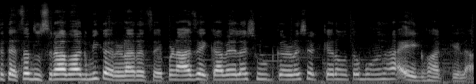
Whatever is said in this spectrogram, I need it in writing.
तर त्याचा दुसरा भाग मी करणारच आहे. पण आज एका वेळेला शूट करणं शक्य नव्हतं म्हणून हा एक भाग केला.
